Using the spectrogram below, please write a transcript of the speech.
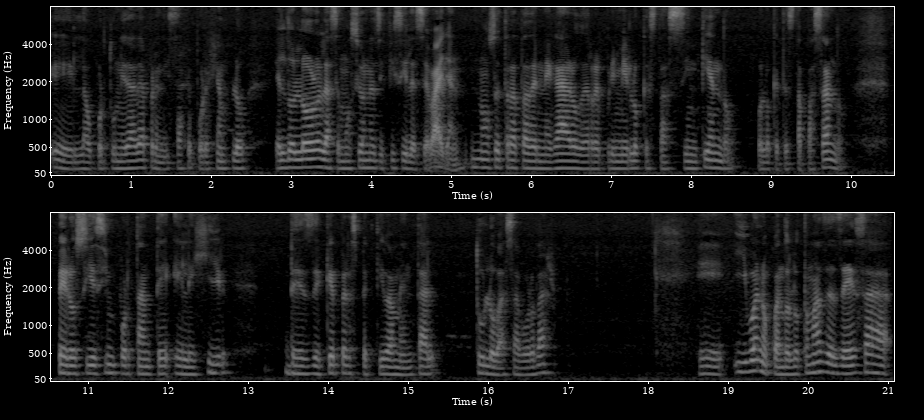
eh, la oportunidad de aprendizaje, por ejemplo, el dolor o las emociones difíciles se vayan. No se trata de negar o de reprimir lo que estás sintiendo o lo que te está pasando. Pero sí es importante elegir desde qué perspectiva mental tú lo vas a abordar. Eh, y bueno, cuando lo tomas desde esa,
